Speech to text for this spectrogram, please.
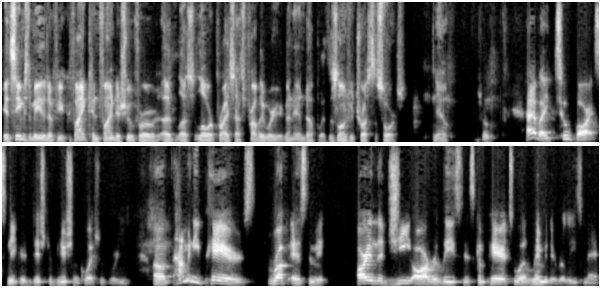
it seems to me that if you find, can find a shoe for a less lower price, that's probably where you're going to end up with, as long as you trust the source. Yeah. Sure. I have a two-part sneaker distribution question for you. Um, how many pairs, rough estimate, are in the GR releases compared to a limited release, Matt?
